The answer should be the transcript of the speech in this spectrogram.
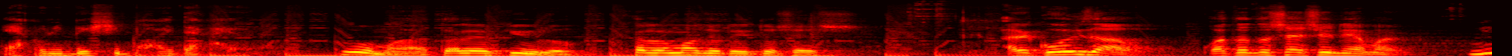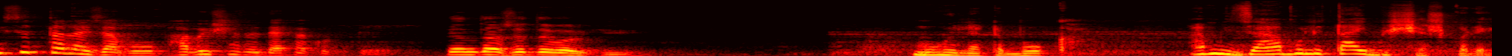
এখনই বেশি ভয় দেখায় না। ও মা তাহলে আর কি হলো? খেলার মজাটাই তো শেষ। আরে কই যাও? কথা তো শেষ হয়নি আমার। নিচের তলায় যাব ভাবির সাথে দেখা করতে। কেন তার সাথে আবার কি? মহিলাটা বোকা। আমি যা বলি তাই বিশ্বাস করে।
